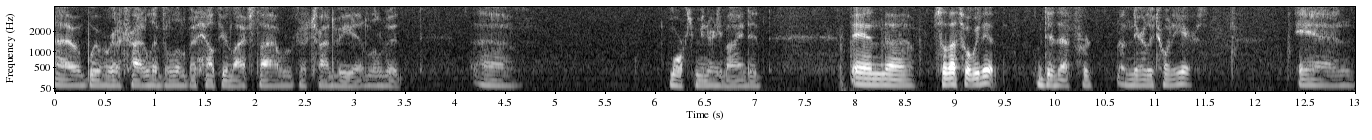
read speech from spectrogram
Uh, we were going to try to live a little bit healthier lifestyle. We were going to try to be a little bit uh, more community minded and uh, so that's what we did. We did that for nearly 20 years. And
